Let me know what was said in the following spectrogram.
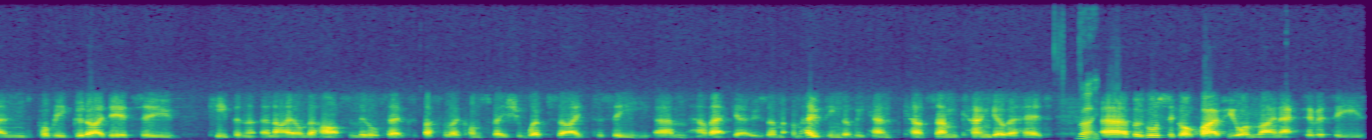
and probably a good idea to keep an, an, eye on the Herts and Middlesex Butterfly Conservation website to see um, how that goes. I'm, I'm, hoping that we can, can some can go ahead. Right. Uh, but we've also got quite a few online activities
